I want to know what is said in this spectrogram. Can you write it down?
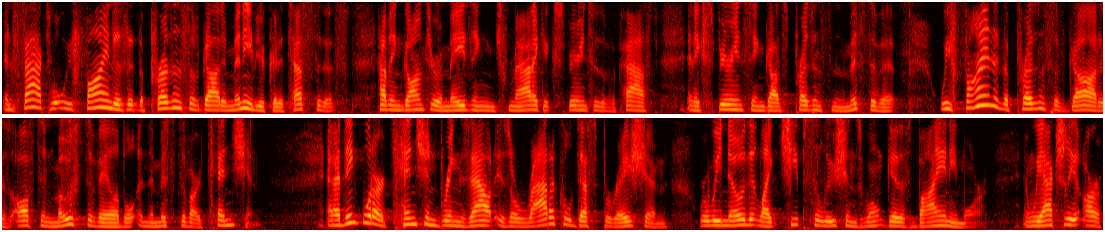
In fact, what we find is that the presence of God, and many of you could attest to this, having gone through amazing traumatic experiences of the past and experiencing God's presence in the midst of it, we find that the presence of God is often most available in the midst of our tension. And I think what our tension brings out is a radical desperation where we know that like cheap solutions won't get us by anymore. And we actually are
